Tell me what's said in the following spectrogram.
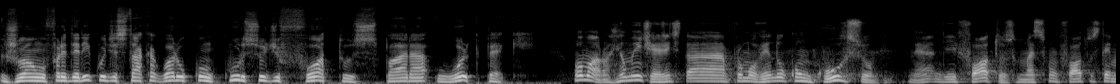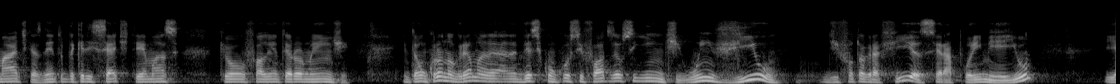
João Frederico destaca agora o concurso de fotos para o Workpack. Bom, Mauro, realmente a gente está promovendo um concurso né, de fotos, mas com fotos temáticas, dentro daqueles sete temas que eu falei anteriormente. Então, o cronograma desse concurso de fotos é o seguinte: o envio de fotografias será por e-mail e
